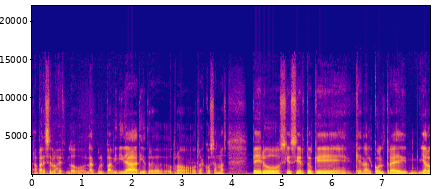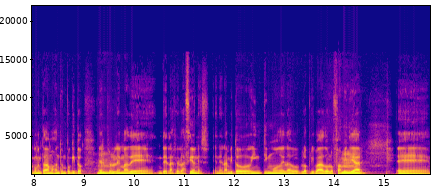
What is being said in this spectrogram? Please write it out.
aparece la culpabilidad y otro, otro, otras cosas más. Pero sí es cierto que, el alcohol trae, ya lo comentábamos antes un poquito, el mm. problema de, las relaciones en el ámbito íntimo, de lo, privado, lo familiar, mm. eh,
